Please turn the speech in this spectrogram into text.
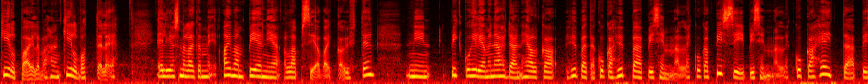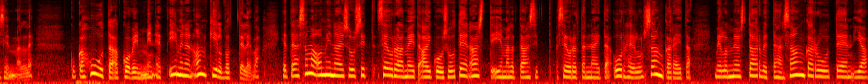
kilpaileva, hän kilvottelee – Eli jos me laitamme aivan pieniä lapsia vaikka yhteen, niin pikkuhiljaa me nähdään, he alkaa hypätä, kuka hyppää pisimmälle, kuka pissii pisimmälle, kuka heittää pisimmälle, kuka huutaa kovimmin. Että ihminen on kilvotteleva. Ja tämä sama ominaisuus sit seuraa meitä aikuisuuteen asti ja me aletaan sit seurata näitä urheilun sankareita. Meillä on myös tarve tähän sankaruuteen ja,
